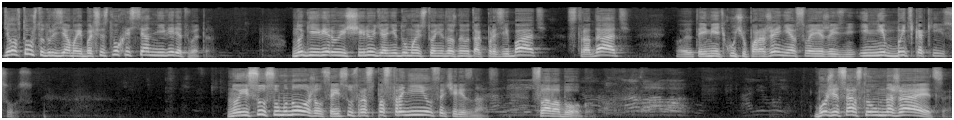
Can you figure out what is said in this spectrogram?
Дело в том, что, друзья мои, большинство христиан не верят в это. Многие верующие люди, они думают, что они должны вот так прозябать, страдать, это иметь кучу поражения в своей жизни и не быть как Иисус. Но Иисус умножился, Иисус распространился через нас. Слава Богу. Божье Царство умножается.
